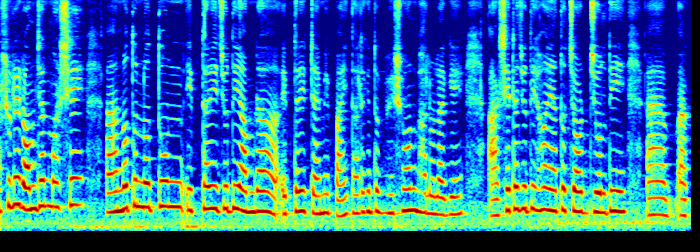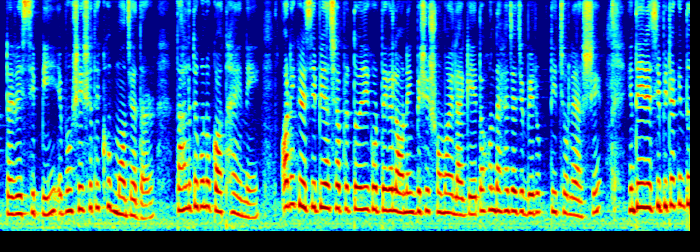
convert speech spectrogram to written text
আসলে রমজান মাসে নতুন নতুন ইফতারি যদি আমরা ইফতারির টাইমে পাই, তাহলে কিন্তু ভীষণ ভালো লাগে। আর সেটা যদি হয় এত চট জলদি একটা রেসিপি এবং সেই সাথে খুব মজাদার, তাহলে তো কোনো কথাই নেই। অনেক রেসিপি আছে আপনার তৈরি করতে গেলে অনেক বেশি সময় লাগে, তখন দেখা যায় যে বিরক্তি চলে আসে। কিন্তু এই রেসিপিটা কিন্তু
